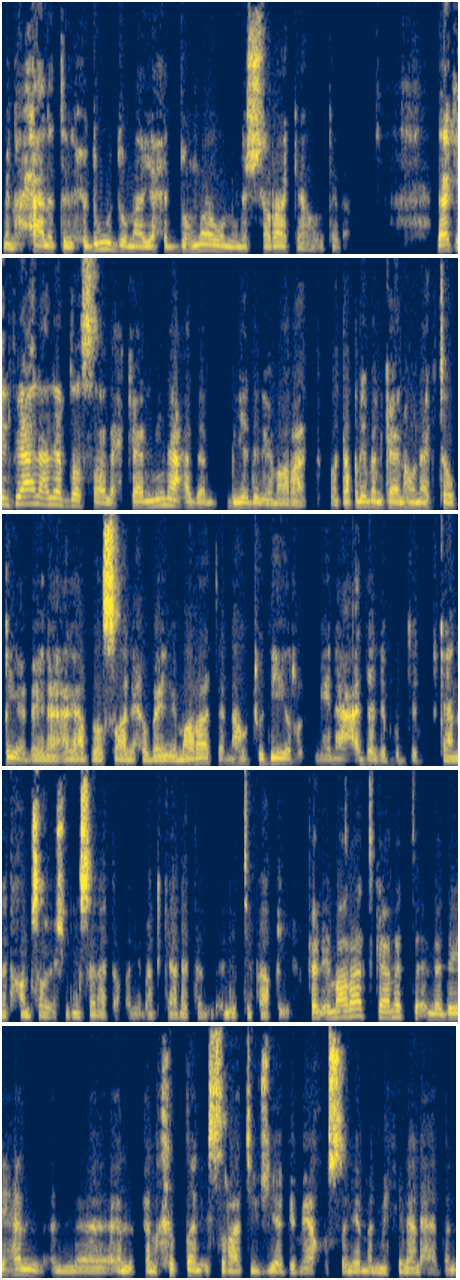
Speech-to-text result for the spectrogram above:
من حالة الحدود وما يحدهما ومن الشراكة وكذا. لكن في عهد علي عبد الصالح كان ميناء عدن بيد الإمارات وتقريبا كان هناك توقيع بين علي عبد الصالح وبين الإمارات أنه تدير ميناء عدن لمدة كانت 25 سنة تقريبا كانت الاتفاقية، فالإمارات كانت لديها الخطة الاستراتيجية بما يخص اليمن من خلال هذا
